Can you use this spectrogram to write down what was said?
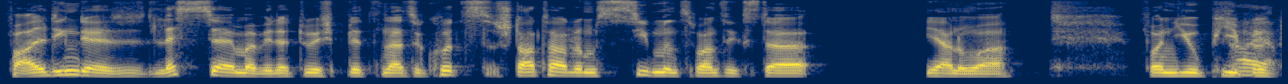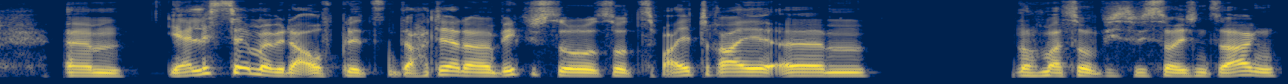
Vor allen Dingen, der lässt ja immer wieder durchblitzen. Also kurz Startdatum 27. Januar von You People. Ah, ja. Ähm, ja, lässt ja immer wieder aufblitzen. Da hat er dann wirklich so, so zwei, drei, ähm, nochmal so, wie, wie soll ich denn sagen?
